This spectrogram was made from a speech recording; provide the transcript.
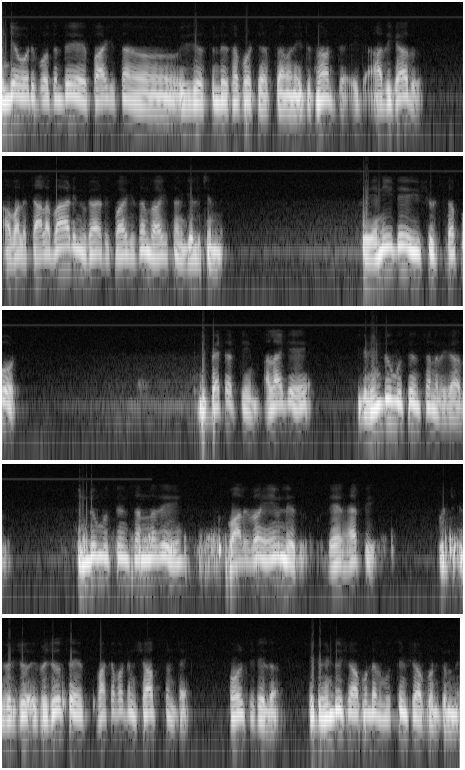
ఇండియా ఓడిపోతుంటే పాకిస్తాన్ ఇది చేస్తుంటే సపోర్ట్ చేస్తామని. ఇట్ ఇస్ నాట్ అది కాదు. అవాళ చాలా బాగా ఆడింది కాబట్టి పాకిస్తాన్ పాకిస్తాన్ గెలిచింది. So any day you should support the better team అలాగే ఇక్కడ హిందూ ముస్లిమ్స్ అన్నది కాదు. హిందూ ముస్లిమ్స్ అన్నది వాళ్ళలో ఏం లేదు. దే ఆర్ హ్యాపీ ఇప్పుడు చూ- ఇప్పుడు చూస్తే పక్క పక్కన షాప్స్ ఉంటాయి హోల్ సిటీలో ఇటు హిందూ షాప్ ఉంటుంది ముస్లిం షాప్ ఉంటుంది.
